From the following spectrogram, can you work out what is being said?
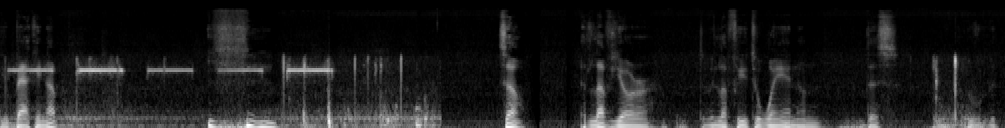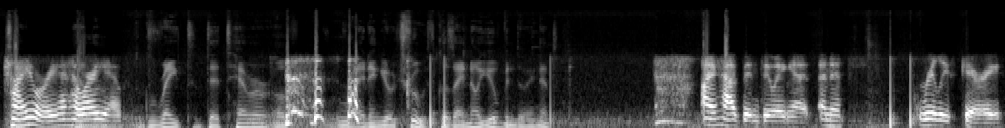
You're backing up? so, I'd love your, we'd love for you to weigh in on this. Hi, Oria. How are you? Great. The terror of writing your truth, because I know you've been doing it. I have been doing it, and it's really scary.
